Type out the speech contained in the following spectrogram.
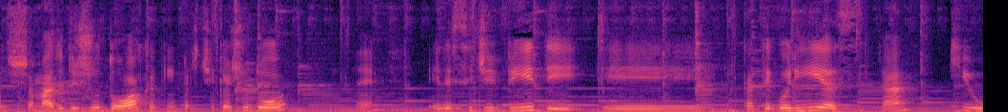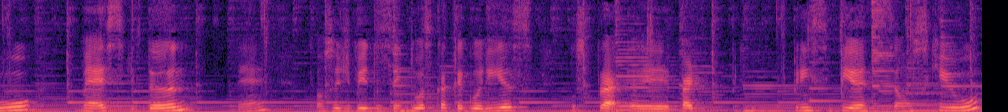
é chamado de judoca, quem pratica judô, né? Ele se divide é, em categorias, tá? Kyu, mestre Dan, né? Então se divide em duas categorias, os é, principiantes são os Kyu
